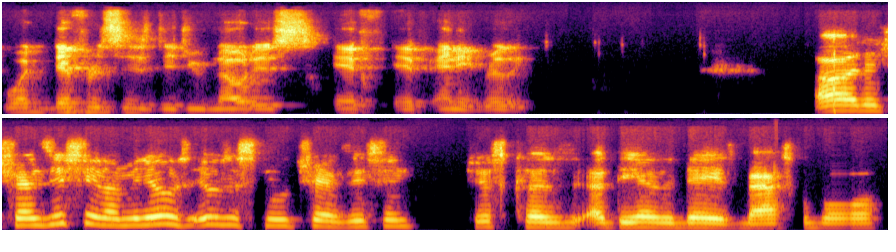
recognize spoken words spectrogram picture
what differences did you notice, if if any, really? Uh, the transition. I mean, it was it was a smooth transition, just because at the end of the day, it's basketball.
